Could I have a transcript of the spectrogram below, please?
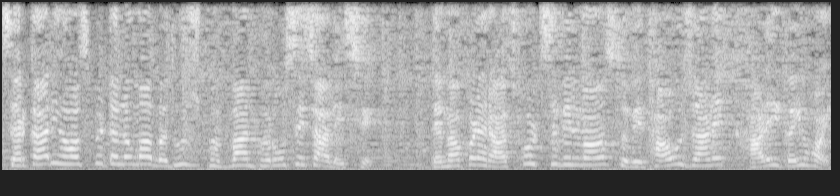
સરકારી હોસ્પિટલોમાં બધું જ ભગવાન ભરોસે ચાલે છે. તેમાં પણ રાજકોટ સિવિલમાં સુવિધાઓ જાણે ખાળી ગઈ હોય.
